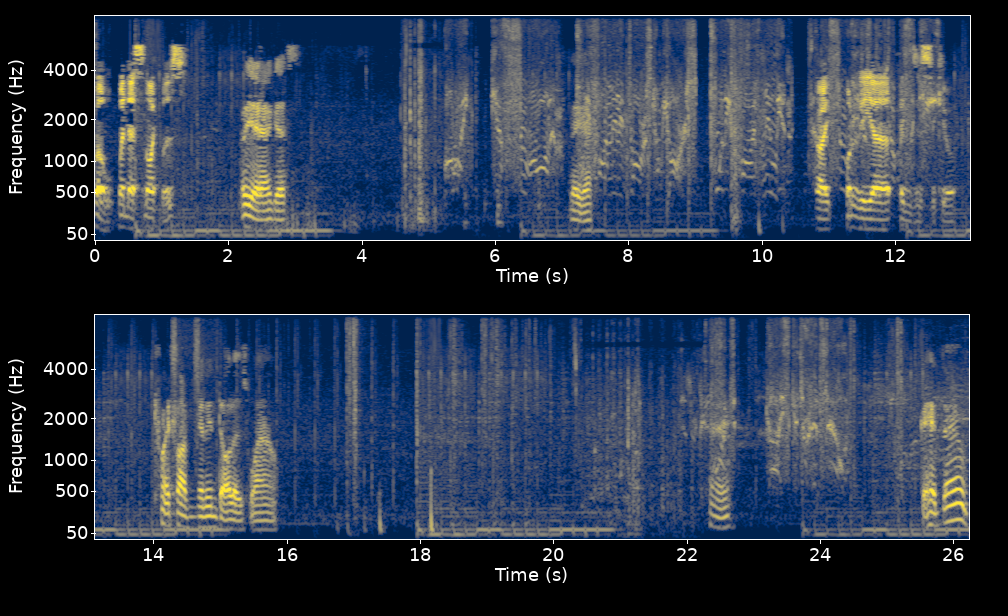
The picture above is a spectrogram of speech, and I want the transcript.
Well, when they're snipers. Oh yeah, I guess. There you go. Right, one of the uh, things is secure. Twenty-five million dollars. Wow. Okay. Okay, head down.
